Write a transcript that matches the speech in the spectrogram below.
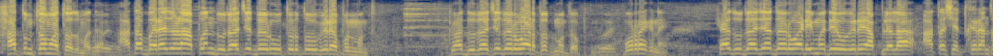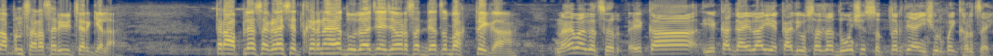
हा तुमचा महत्त्वाचा मत आहे आता बऱ्याच वेळा आपण दुधाचे दर उतरतो वगैरे आपण म्हणतो. किंवा दुधाचे दर वाढतात म्हणतो आपण. बरोबर आहे की नाही? ह्या दुधाच्या दरवाढीमध्ये वगैरे आपल्याला आता शेतकऱ्यांचा आपण सरासरी विचार केला. तर आपल्या सगळ्या शेतकऱ्यांना ह्या दुधाच्या याच्यावर सध्याचं भागतंय का? नाही बघत सर. एका एका गायला एका दिवसाचा दोनशे सत्तर ते ऐंशी रुपये खर्च आहे.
